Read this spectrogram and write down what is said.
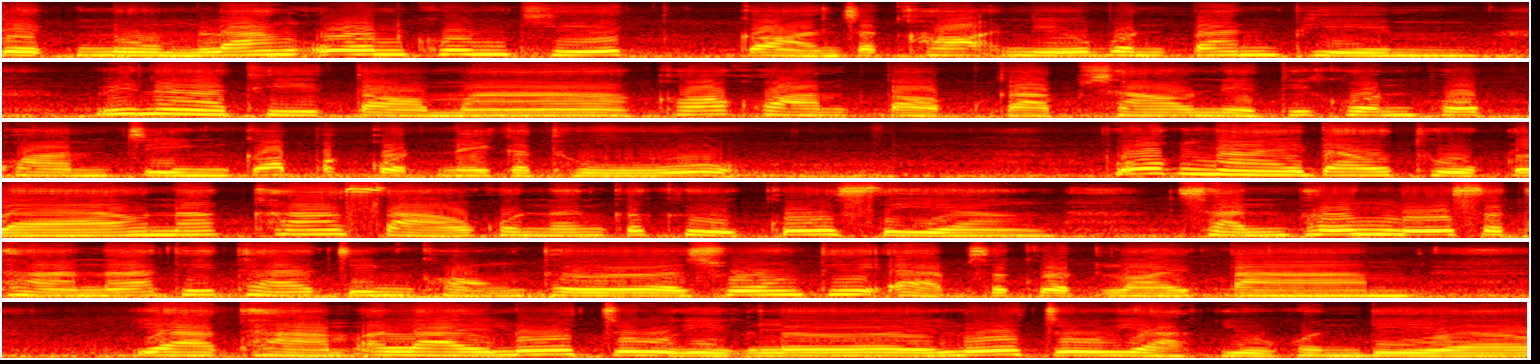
เด็กหนุ่มร่างอ้วนคุ้นคิด ก่อนจะเคาะนิ้วบนแป้นพิมพ์ วินาทีต่อมาข้อความตอบกับชาวเน็ตที่ค้นพบความจริงก็ปรากฏในกระทู้พวกนายเดาถูกแล้วนักฆ่าสาวคนนั้นก็คือกู้เซียง ฉันเพิ่งรู้สถานะที่แท้จริงของเธอช่วงที่แอบสะกดรอยตาม อย่าถามอะไรลู่จูอีกเลย ลู่จูอยากอยู่คนเดียว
